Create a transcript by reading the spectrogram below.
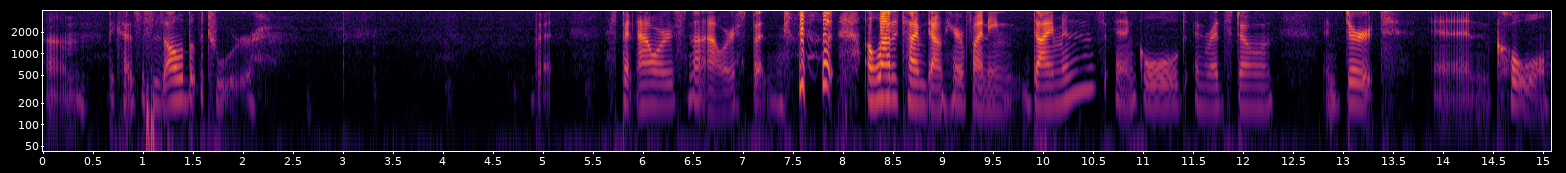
Um, because this is all about the tour. But I spent hours, not hours, but a lot of time down here finding diamonds and gold and redstone and dirt and coal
